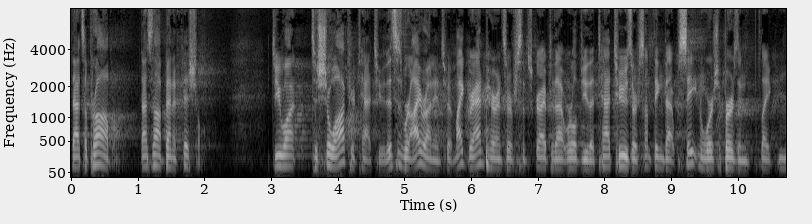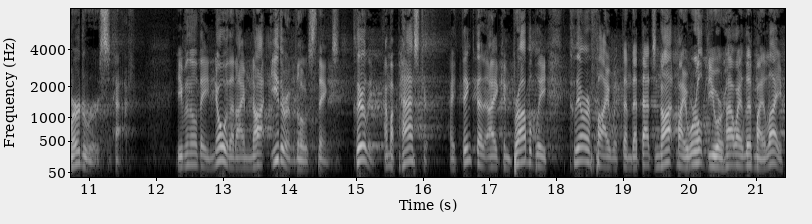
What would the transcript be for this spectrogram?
That's a problem. That's not beneficial. Do you want to show off your tattoo? This is where I run into it. My grandparents are subscribed to that worldview that tattoos are something that Satan worshippers and like murderers have, even though they know that I'm not either of those things. Clearly, I'm a pastor. I think that I can probably clarify with them that that's not my worldview or how I live my life,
